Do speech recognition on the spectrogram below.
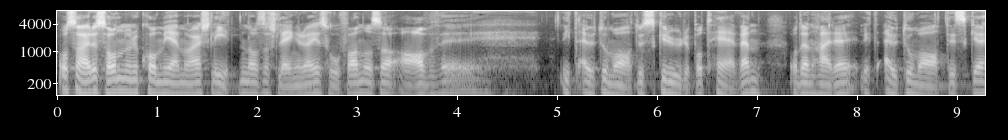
Og så er det sånn når du kommer hjem og er sliten, og så slenger du deg i sofaen, og så av litt automatisk skrur du på TV-en, og den herre litt automatiske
